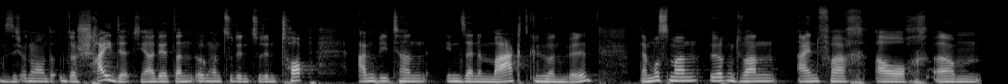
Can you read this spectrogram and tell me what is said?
sich auch noch unterscheidet, ja, der dann irgendwann zu den, zu den Top-Anbietern in seinem Markt gehören will, da muss man irgendwann einfach auch ähm,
